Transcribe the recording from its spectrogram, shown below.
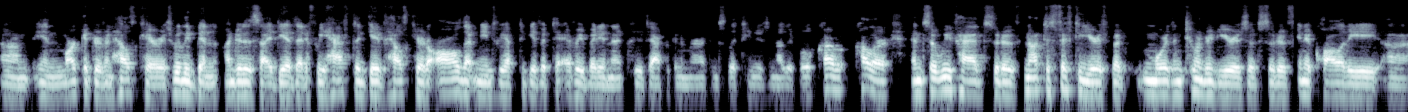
um, in market driven driven healthcare has really been under this idea that if we have to give healthcare to all, that means we have to give it to everybody, and that includes African Americans, Latinos, and other people of color. And so we've had sort of not just 50 years, but more than 200 years of sort of inequality uh,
